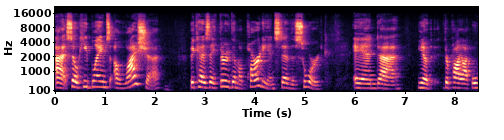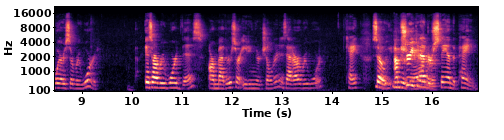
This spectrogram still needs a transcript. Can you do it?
Uh, so he blames Elisha because they threw them a party instead of the sword. And, uh, you know, they're probably like, well, where's the reward? Is our reward this? Our mothers are eating their children. Is that our reward? Okay, so Either- I'm sure you can that or- understand the pain.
